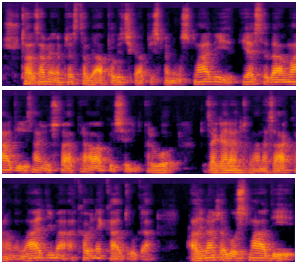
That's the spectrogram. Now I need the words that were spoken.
šta za mene predstavlja politička pismenost mladi, jeste da mladi znaju svoja prava koji se im prvo zagarantovana zakonom o mladima, a kao i neka druga. Ali, nažalost, mladi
